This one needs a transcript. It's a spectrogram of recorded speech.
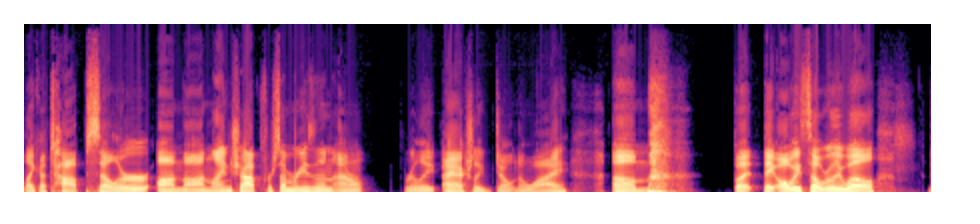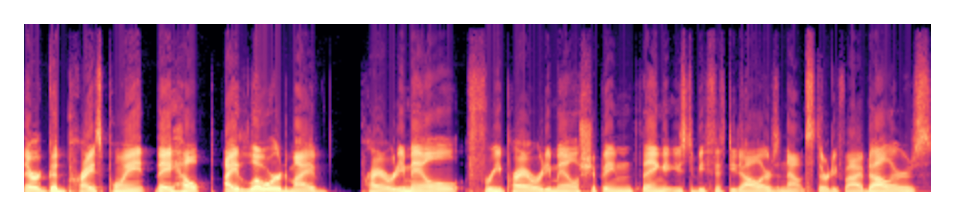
like a top seller on the online shop for some reason. I don't really i actually don't know why. Um but they always sell really well. They're a good price point. They help i lowered my priority mail free priority mail shipping thing. It used to be $50 and now it's $35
